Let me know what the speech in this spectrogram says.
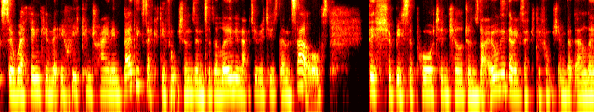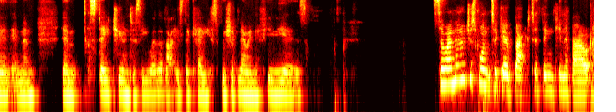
so we're thinking that if we can try and embed executive functions into the learning activities themselves, this should be supporting children's not only their executive function but their learning and um, stay tuned to see whether that is the case we should know in a few years So I now just want to go back to thinking about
